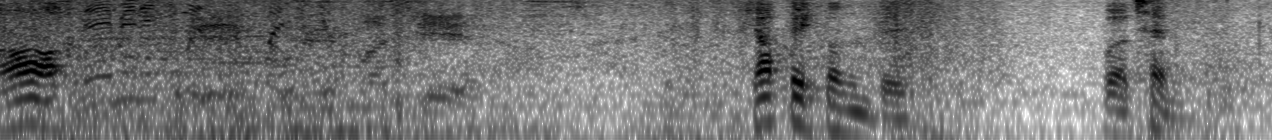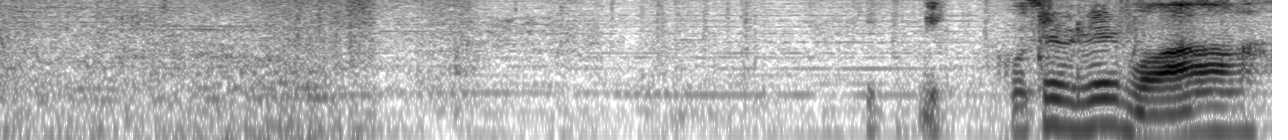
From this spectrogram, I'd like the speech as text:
아, 개 앞에 있었는데. 뭐야, 첸. 이, 이 구슬을 모아.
